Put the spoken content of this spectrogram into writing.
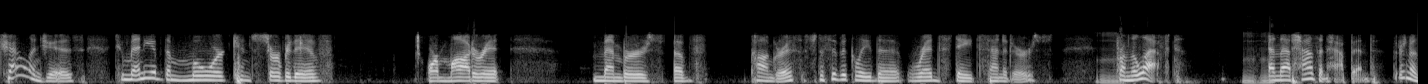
challenges to many of the more conservative or moderate members of Congress, specifically the red state senators mm. from the left. Mm-hmm. And that hasn't happened. There's no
